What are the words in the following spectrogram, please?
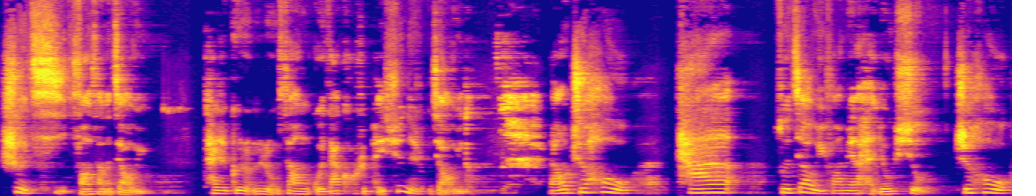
社企方向的教育，它是各种那种像国家考试培训那种教育的。然后之后他做教育方面很优秀。之后，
